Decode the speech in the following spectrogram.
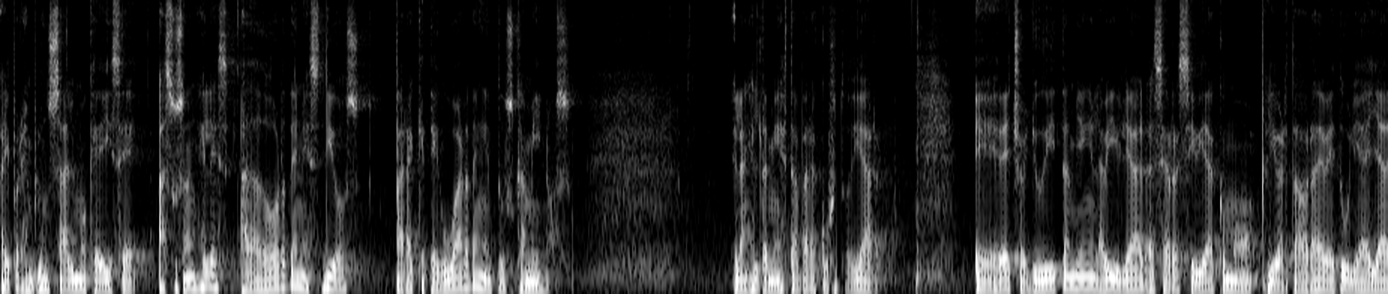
hay por ejemplo un salmo que dice, a sus ángeles ha dado órdenes Dios para que te guarden en tus caminos. El ángel también está para custodiar. Eh, de hecho, Judith también en la Biblia, al ser recibida como libertadora de Betulia, ella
